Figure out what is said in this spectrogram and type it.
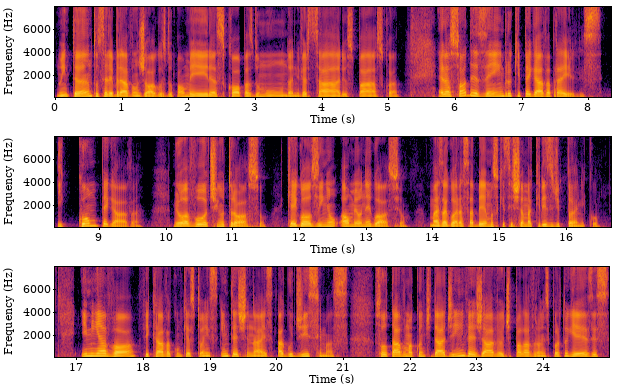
No entanto, celebravam jogos do Palmeiras, Copas do Mundo, aniversários, Páscoa. Era só dezembro que pegava para eles. E como pegava? Meu avô tinha o troço, que é igualzinho ao meu negócio, mas agora sabemos que se chama crise de pânico. E minha avó ficava com questões intestinais agudíssimas, soltava uma quantidade invejável de palavrões portugueses,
